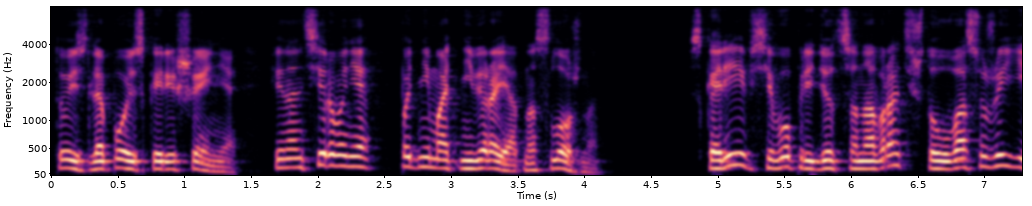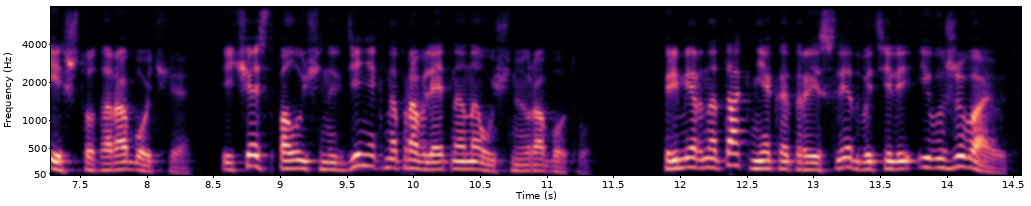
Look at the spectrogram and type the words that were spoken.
то есть для поиска решения, финансирование поднимать невероятно сложно. Скорее всего, придется наврать, что у вас уже есть что-то рабочее, и часть полученных денег направлять на научную работу. Примерно так некоторые исследователи и выживают.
